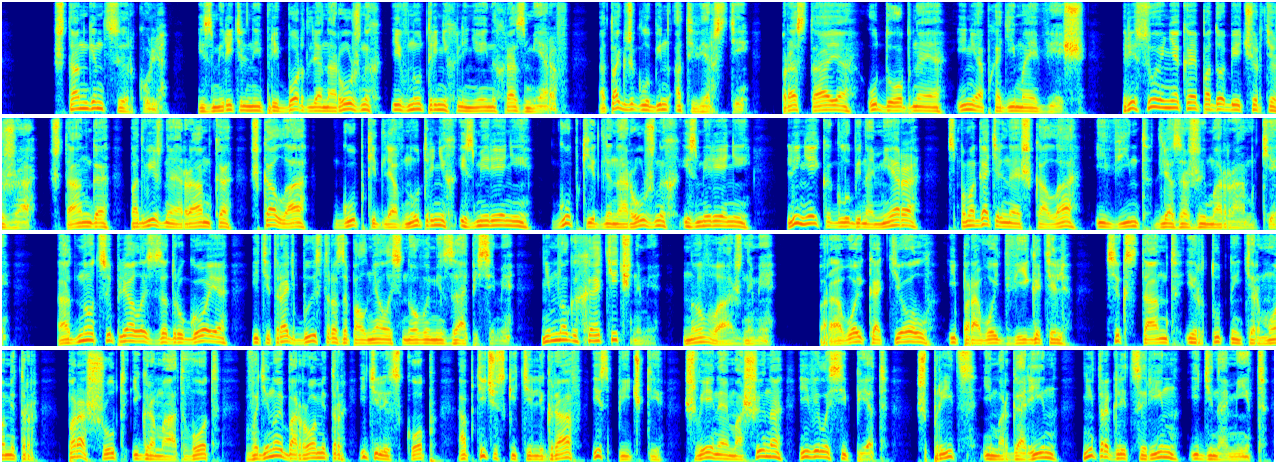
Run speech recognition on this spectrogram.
Штангенциркуль — измерительный прибор для наружных и внутренних линейных размеров, а также глубин отверстий. Простая, удобная и необходимая вещь. Рисую некое подобие чертежа, штанга, подвижная рамка, шкала, губки для внутренних измерений, губки для наружных измерений, линейка глубиномера, вспомогательная шкала и винт для зажима рамки. Одно цеплялось за другое, и тетрадь быстро заполнялась новыми записями, немного хаотичными, но важными. Паровой котел и паровой двигатель, секстант и ртутный термометр, парашют и громоотвод, водяной барометр и телескоп, оптический телеграф и спички, швейная машина и велосипед, шприц и маргарин, нитроглицерин и динамит.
